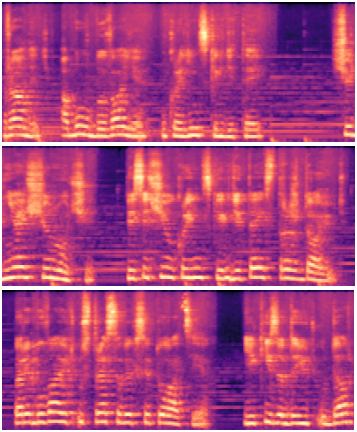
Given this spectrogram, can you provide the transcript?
ранить або вбиває українських дітей. Щодня і щоночі тисячі українських дітей страждають, перебувають у стресових ситуаціях, які завдають удар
